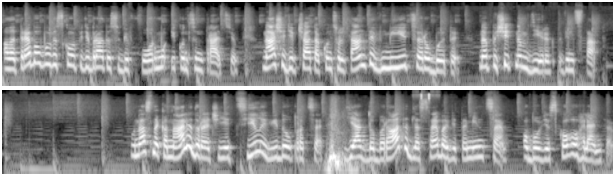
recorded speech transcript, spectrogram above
але треба обов'язково підібрати собі форму і концентрацію. Наші дівчата-консультанти вміють це робити. Напишіть нам в Дірект в інста. У нас на каналі, до речі, є ціле відео про це. Як добирати для себе вітамін С. Обов'язково гляньте.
